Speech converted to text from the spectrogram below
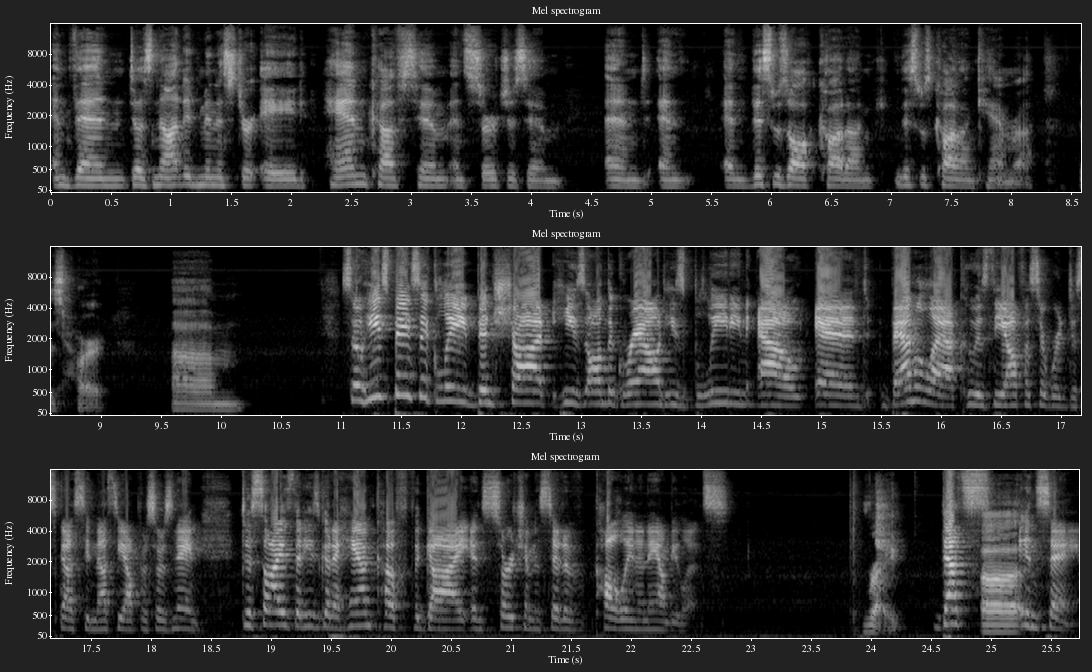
and then does not administer aid handcuffs him and searches him and and and this was all caught on this was caught on camera this part um So he's basically been shot. He's on the ground. He's bleeding out. And Bennallack, who is the officer we're discussing, that's the officer's name, decides that he's going to handcuff the guy and search him instead of calling an ambulance. right That's Uh, insane.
